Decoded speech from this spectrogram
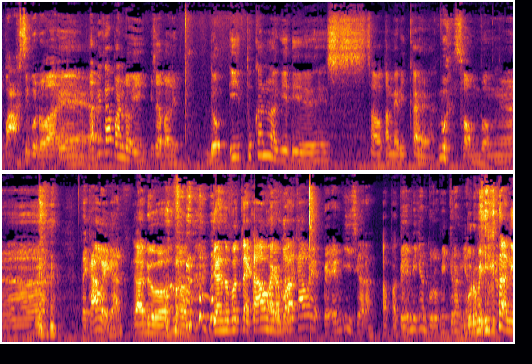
pasti gue doain. Iya. Tapi kapan doi bisa balik? doi itu kan lagi di South America ya Wah, sombongnya. TKW kan? Aduh, jangan sebut TKW Oh, ya, bukan Pak. TKW, BMI sekarang. Apa tuh? BMI kan buruh migran kan? Buruh migran Buruh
